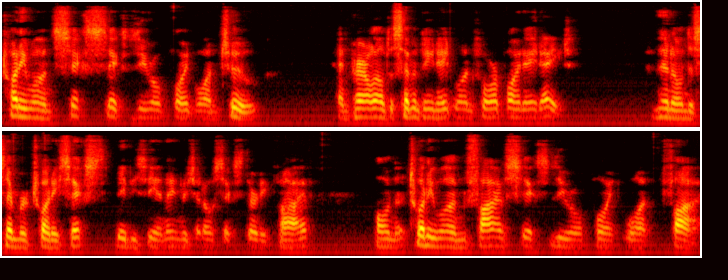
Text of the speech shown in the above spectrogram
21660.12, and parallel to 17814.88. And then on December 26th, BBC in English at 0635 on 21560.15.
